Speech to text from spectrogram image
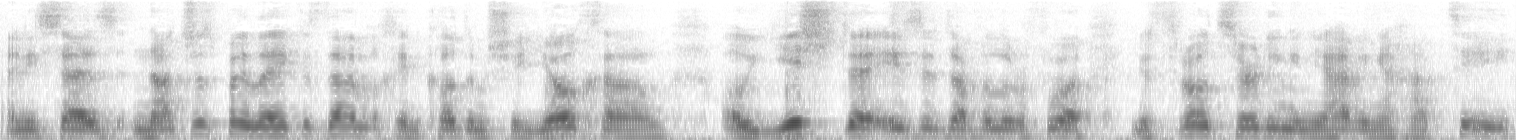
and he says not just by Leikas Dam, v'chein kodem sheyochal o yishta is a refuah. Your throat's hurting and you're having a hot tea.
